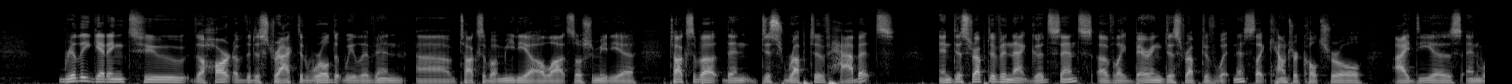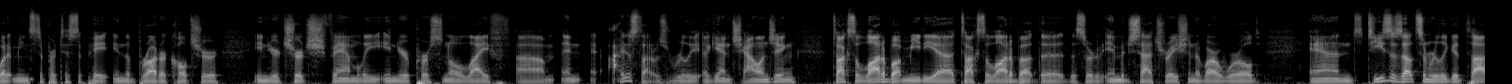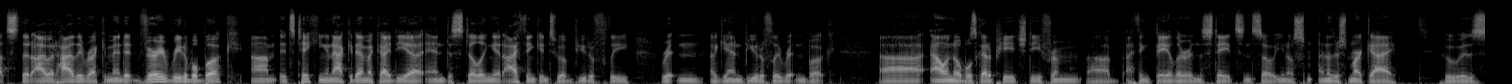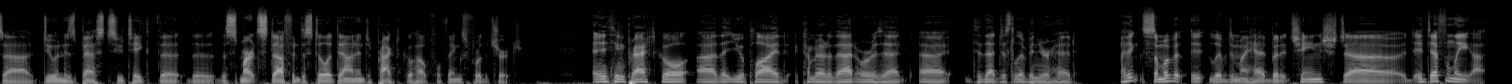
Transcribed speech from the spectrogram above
Really getting to the heart of the distracted world that we live in. Uh, talks about media a lot, social media. Talks about then disruptive habits and disruptive in that good sense of like bearing disruptive witness, like countercultural ideas and what it means to participate in the broader culture, in your church family, in your personal life. Um, and I just thought it was really, again, challenging. Talks a lot about media, talks a lot about the the sort of image saturation of our world, and teases out some really good thoughts that I would highly recommend it. Very readable book. Um, it's taking an academic idea and distilling it, I think, into a beautifully written, again, beautifully written book. Uh, Alan Noble's got a PhD from, uh, I think, Baylor in the States. And so, you know, sm- another smart guy who is uh, doing his best to take the, the, the smart stuff and distill it down into practical, helpful things for the church. Anything practical uh, that you applied coming out of that, or is that uh, did that just live in your head? I think some of it, it lived in my head, but it changed. Uh, it definitely. Uh,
